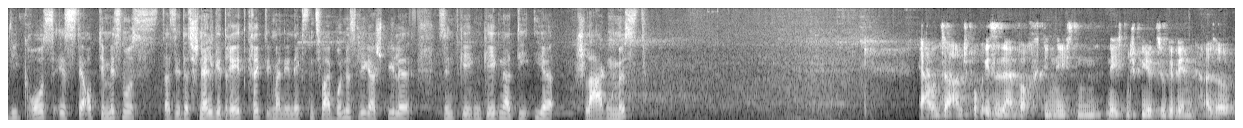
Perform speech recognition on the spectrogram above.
Wie groß ist der Optimismus, dass ihr das schnell gedreht kriegt? Ich meine, die nächsten zwei Bundesligaspiele sind gegen Gegner, die ihr schlagen müsst. ja, unser Anspruch ist es einfach, die nächsten, nächsten Spiele zu gewinnen. Also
